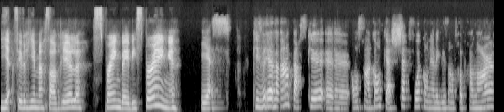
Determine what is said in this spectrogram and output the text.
yeah, février, mars, avril. Spring, baby, spring. Yes. Puis vraiment parce que euh, on se rend compte qu'à chaque fois qu'on est avec des entrepreneurs,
